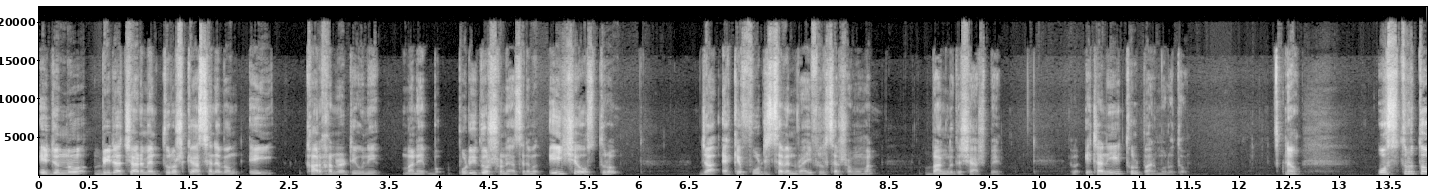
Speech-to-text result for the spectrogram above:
এই জন্য বিডা চেয়ারম্যান তুরস্কে আছেন এবং এই কারখানাটি উনি মানে পরিদর্শনে আছেন এবং এই সে অস্ত্র, যা একে ফোর্টি সেভেন রাইফেলসের সমমান বাংলাদেশে আসবে। এটা নিয়েই তুলপার মূলত। নাও অস্ত্র তো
